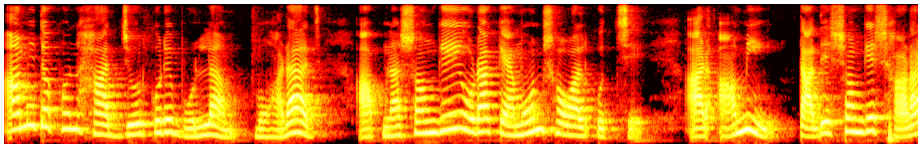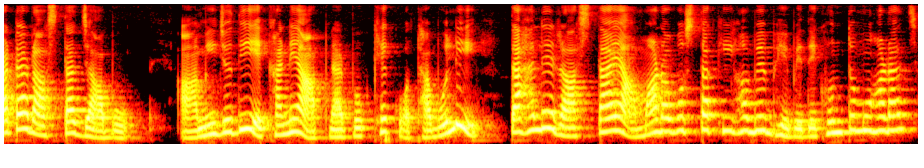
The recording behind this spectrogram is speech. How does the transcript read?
আমি তখন হাত জোর করে বললাম, মহারাজ, আপনার সঙ্গেই ওরা কেমন সওয়াল করছে আর আমি তাদের সঙ্গে সারাটা রাস্তা যাব। আমি যদি এখানে আপনার পক্ষে কথা বলি, তাহলে রাস্তায় আমার অবস্থা কী হবে ভেবে দেখুন তো মহারাজ।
